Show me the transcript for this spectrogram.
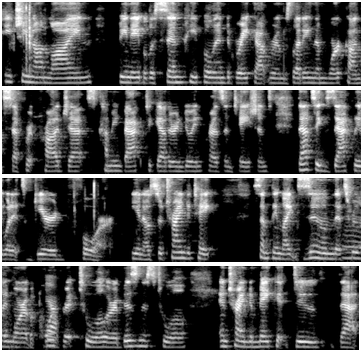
teaching online being able to send people into breakout rooms letting them work on separate projects coming back together and doing presentations that's exactly what it's geared for you know so trying to take something like zoom that's really Mm, more of a yeah. corporate tool or a business tool and trying to make it do that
